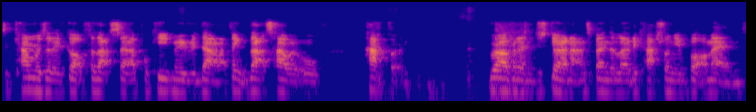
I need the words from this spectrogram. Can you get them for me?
the cameras that they've got for that setup will keep moving down. I think that's how it will happen, rather than just going out and spend a load of cash on your bottom end.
